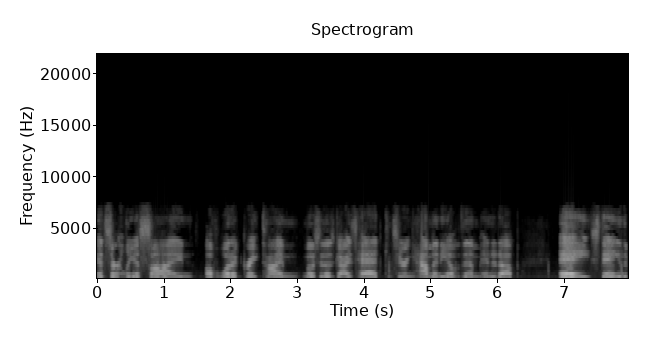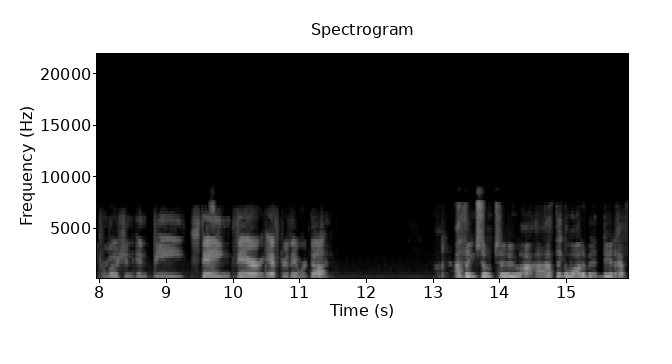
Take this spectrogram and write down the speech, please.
it's certainly a sign of what a great time most of those guys had, considering how many of them ended up a staying in the promotion and b staying there after they were done. I think so too. I, I think a lot of it did have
